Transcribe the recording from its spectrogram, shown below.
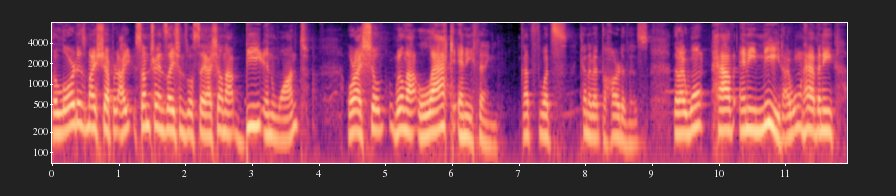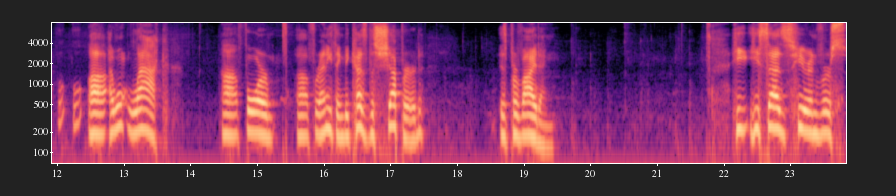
the Lord is my shepherd. I, some translations will say, I shall not be in want, or I shall, will not lack anything. That's what's kind of at the heart of this. That I won't have any need. I won't have any, uh, I won't lack uh, for, uh, for anything because the shepherd is providing. He, he says here in verse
